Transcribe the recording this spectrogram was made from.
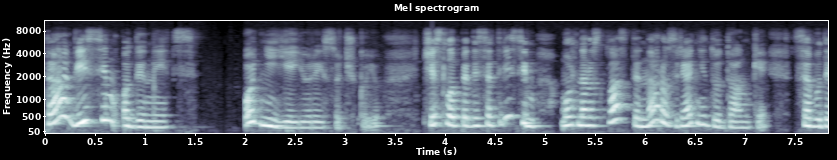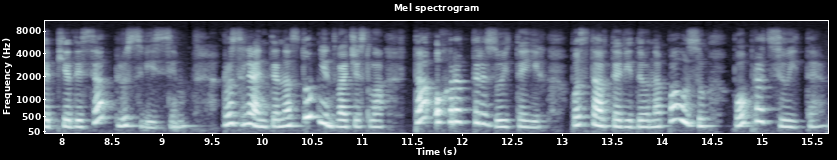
та 8 одиниць однією рисочкою. Число 58 можна розкласти на розрядні доданки. Це буде 50 плюс 8. Розгляньте наступні два числа та охарактеризуйте їх. Поставте відео на паузу, попрацюйте.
